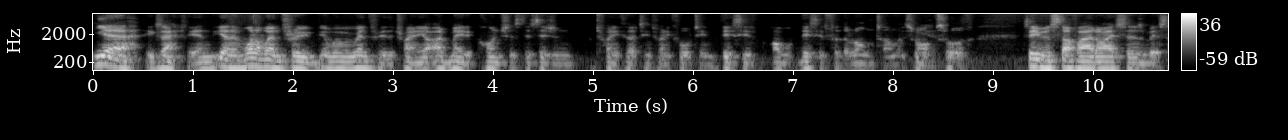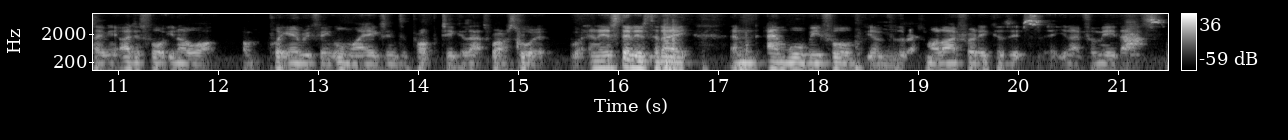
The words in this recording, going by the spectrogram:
Yeah, exactly. And yeah, when I went through, you know, when we went through the training, I'd made a conscious decision 2013, 2014. This is this is for the long term. It's not yeah. sort of. So even stuff I had ISAs, a bit saving. I just thought, you know what, I'm putting everything, all my eggs into property because that's where I saw it and it still is today, and and will be for you know for the rest of my life really because it's you know for me that's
